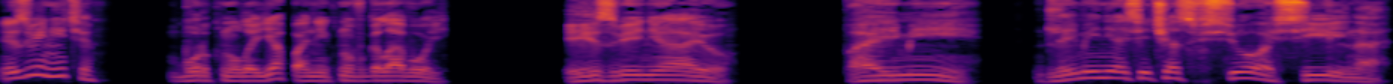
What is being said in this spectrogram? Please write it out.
«Извините», — буркнула я, поникнув головой. «Извиняю. Пойми, для меня сейчас все сильно», —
